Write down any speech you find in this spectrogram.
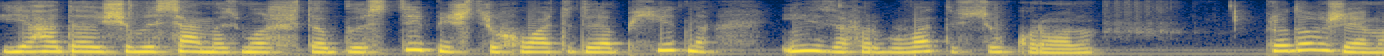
Я гадаю, що ви самі зможете обвести, підштрихувати необхідно і зафарбувати всю корону. Продовжуємо.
